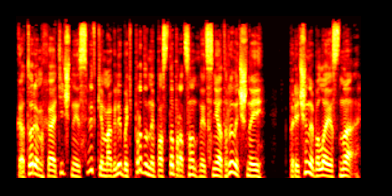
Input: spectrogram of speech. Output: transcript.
которым хаотичные свитки могли быть проданы по стопроцентной цене от рыночной. Причина была ясна.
